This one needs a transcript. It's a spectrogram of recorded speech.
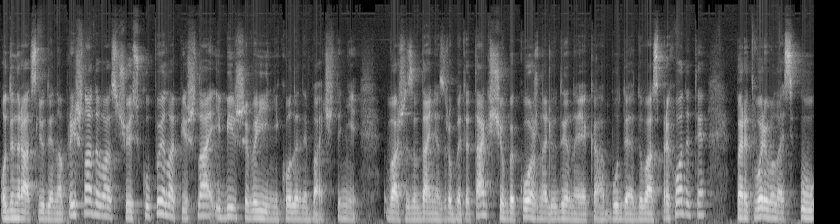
один раз людина прийшла до вас, щось купила, пішла, і більше ви її ніколи не бачите. Ні. Ваше завдання зробити так, щоб кожна людина, яка буде до вас приходити, перетворювалась у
